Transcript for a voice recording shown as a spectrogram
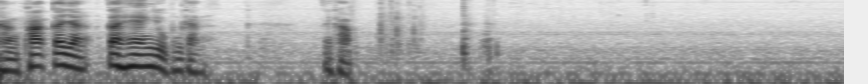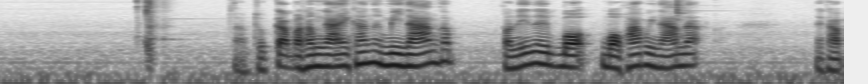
ถังพักก็ยังก็แห้งอยู่เหมือนกันนะครับ ครับจะกลับมาทำงานอีกครั้งนึงมีน้ำครับ ตอนนี้ในบ่อบ่อพักมีน้ำแล้วนะครับ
